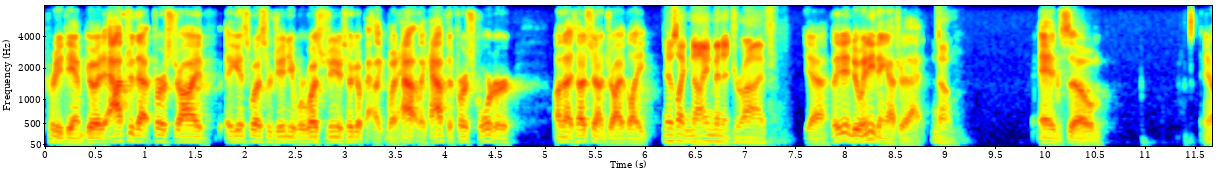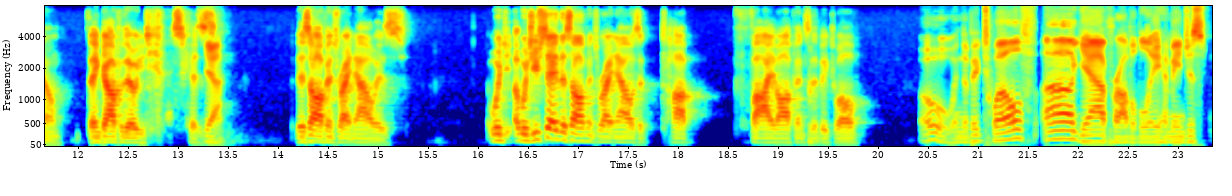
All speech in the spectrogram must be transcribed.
pretty damn good after that first drive against West Virginia, where West Virginia took up like what half, like half the first quarter on that touchdown drive. Like, It was like nine minute drive. yeah, they didn't do anything after that, No. and so, you know, thank God for the OU defense because Yeah. this offense right now is. Would would you say this offense right now is a top five offense in the Big Twelve? Oh, in the Big 12? Uh, yeah, probably. I mean, just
